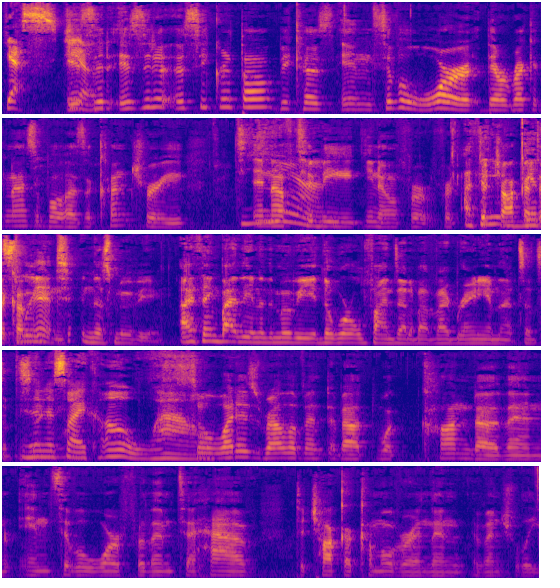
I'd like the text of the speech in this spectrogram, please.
Yes, Is it is it a secret though? Because in Civil War, they're recognizable as a country enough to be, you know, for for I think it T'Chaka to come in. in. this movie. I think by the end of the movie, the world finds out about vibranium that sets up the and second it's one. like, oh wow. So what is relevant about Wakanda then in Civil War for them to have T'Chaka come over and then eventually?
